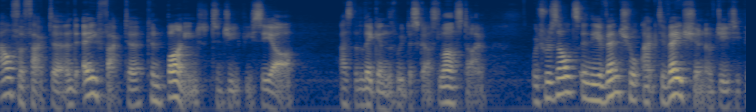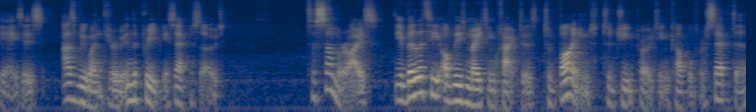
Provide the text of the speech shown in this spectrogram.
Alpha factor and A factor can bind to GPCR, as the ligands we discussed last time, which results in the eventual activation of GTPases as we went through in the previous episode. To summarize, the ability of these mating factors to bind to G protein coupled receptor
